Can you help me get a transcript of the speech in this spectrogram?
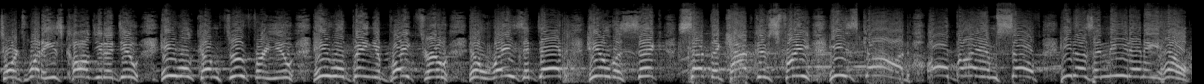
towards what He's called you to do, He will come through for you. He will bring you breakthrough. He'll raise the dead, heal the sick, set the captives free. He's God all by Himself. He doesn't need any help.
